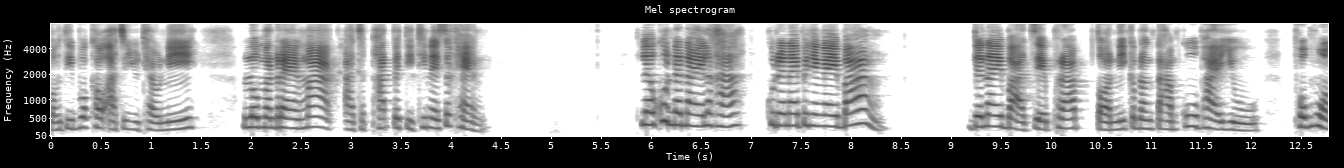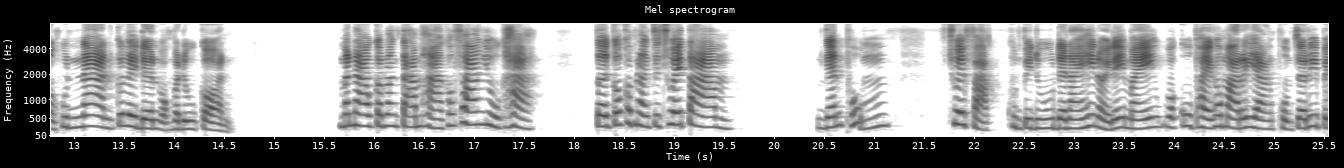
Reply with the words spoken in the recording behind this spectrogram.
บางทีพวกเขาอาจจะอยู่แถวนี้ ลมมันแรงมากอาจจะพัดไปติดที่ไหนสักแห่ง แล้วคุณดนัยล่ะคะ คุณดนัยเป็นยังไงบ้าง ดนัยบาดเจ็บครับ ตอนนี้กำลังตามกู้ภัยอยู่ ผมห่วงคุณน่านก็เลยเดินออกมาดูก่อน มะนาวกำลังตามหาเขาวฟางอยู่ค่ะ เตยก็กำลังจะช่วยตาม งั้นผมช่วยฝากคุณไปดูดนายให้หน่อยได้ไหมว่ากู้ภัยเข้ามาหรือยัง ผมจะรีบไป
